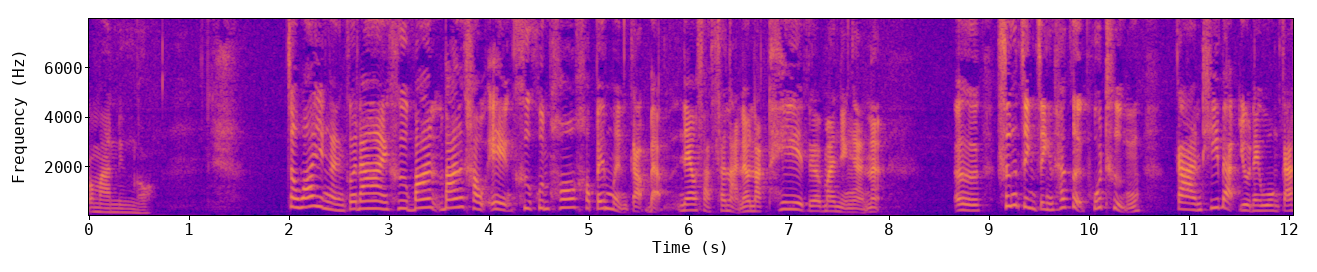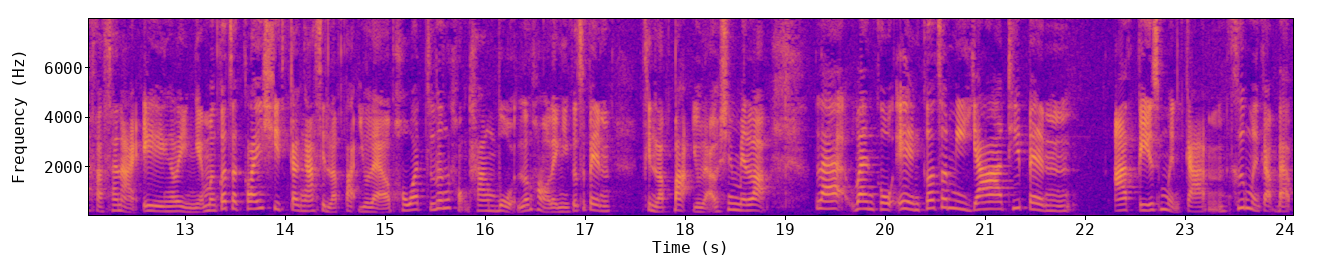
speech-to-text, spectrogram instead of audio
ประมาณหนึ่งเหรอจะว่าอย่างนั้นก็ได้ คือบ้านบ้านเขาเอง คือคุณพ่อเขาเป็นเหมือนกับแบบแนวศาสนาแนวนักเทศประมาณอย่างนั้นอะเออ ซึ่งจริง ๆ ถ้าเกิดพูดถึงการที่แบบอยู่ในวงการศาสนาเองอะไรอย่างเงี้ย มันก็จะใกล้ชิดกับงานศิลปะอยู่แล้ว เพราะว่าเรื่องของทางโบสถ์เรื่องของอะไรอย่างงี้ก็จะเป็นศิลปะอยู่แล้วใช่ไหมล่ะ และแวนโกเองก็จะมีญาติที่เป็น artist เหมือนกัน คือเหมือนกับแบบ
